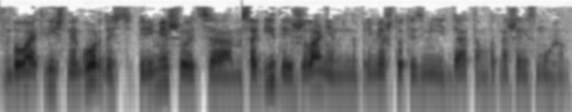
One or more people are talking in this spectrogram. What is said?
бывает личная гордость перемешивается с обидой и желанием, например, что-то изменить, да, там, в отношении с мужем.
